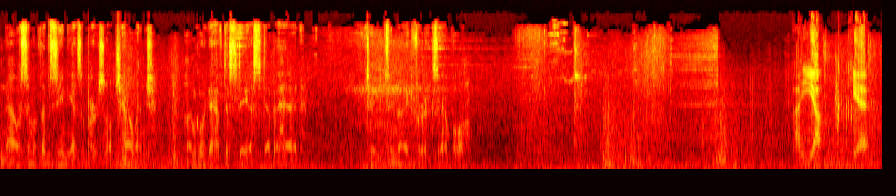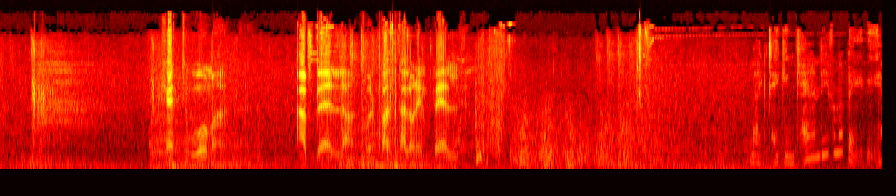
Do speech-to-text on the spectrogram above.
Now some of them see me as a personal challenge. I'm going to have to stay a step ahead. Take tonight for example. Aia, chi è? Catwoman Ah bella, col pantalone in pelle Like taking candy from a baby.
